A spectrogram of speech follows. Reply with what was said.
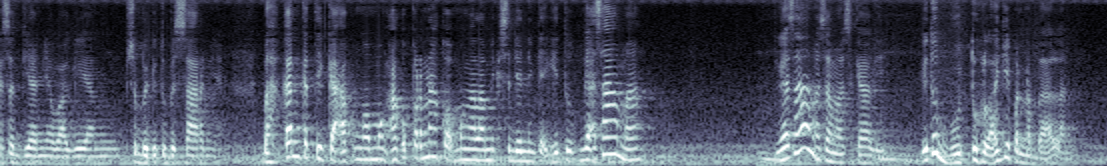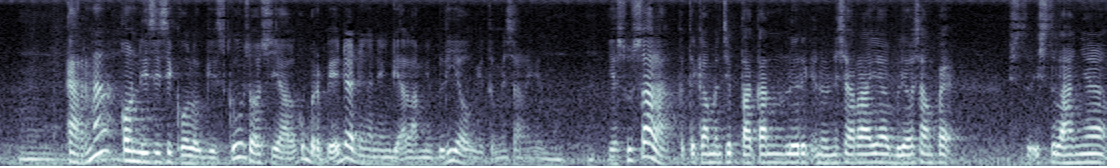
kesedihannya Wage yang sebegitu besarnya. Bahkan ketika aku ngomong aku pernah kok mengalami kesedihan yang kayak gitu, nggak sama, nggak sama sama sekali. Itu butuh lagi penebalan. Karena kondisi psikologisku, sosialku berbeda dengan yang dialami beliau gitu misalnya gitu. Ya susah lah ketika menciptakan lirik Indonesia Raya beliau sampai ist- istilahnya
